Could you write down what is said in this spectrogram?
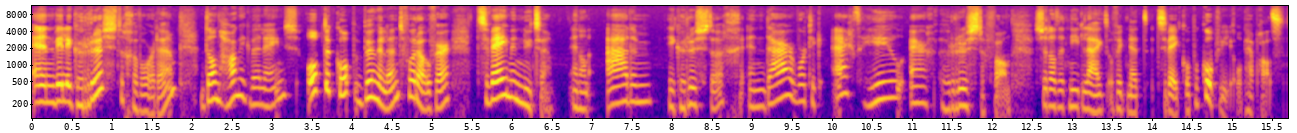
en wil ik rustiger worden, dan hang ik wel eens op de kop bungelend voor over twee minuten. En dan adem ik rustig. En daar word ik echt heel erg rustig van. Zodat het niet lijkt of ik net twee koppen koffie op heb gehad.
